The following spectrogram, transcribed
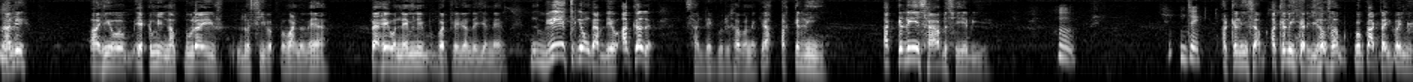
ਹਾਂਜੀ। ਅਸੀਂ ਉਹ ਇੱਕ ਮਹੀਨਾ ਪੂਰਾ ਹੀ ਲੱਸੀ ਵੰਡਦੇ ਆ। ਪੈਸੇ ਉਹਨੇ ਵੀ ਨਹੀਂ ਵਰਤੇ ਜਾਂਦੇ ਜਿੰਨੇ। ਵੇਸਟ ਕਿਉਂ ਕਰਦੇ ਹੋ? ਅਕਲ। ਸਾਡੇ ਗੁਰੂ ਸਾਹਿਬ ਨੇ ਕਿਹਾ ਅਕਲੀ ਅਕਲੀ ਸਾਹਿਬ ਸੇ ਵੀ ਹੈ ਹੂੰ। ਜੀ। ਅਕਲੀ ਸਾਹਿਬ ਅਕਲੀ ਕਰੀਓ ਸਭ ਕੋਈ ਘਾਟਾ ਹੀ ਕੋਈ ਨਹੀਂ।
